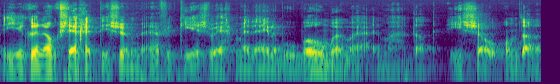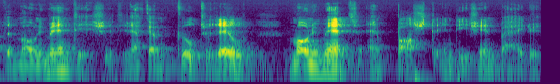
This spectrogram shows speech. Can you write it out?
je kunt ook zeggen het is een, een verkeersweg met een heleboel bomen, maar, maar dat is zo omdat het een monument is. Het is eigenlijk een cultureel monument en past in die zin bij de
